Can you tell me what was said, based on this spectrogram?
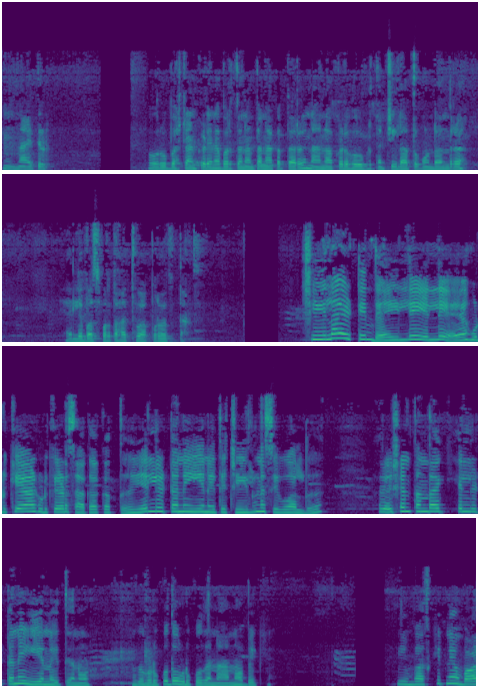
ಹ್ಞೂ ಆಯ್ತು ಅವರು ಬಸ್ ಸ್ಟ್ಯಾಂಡ್ ಕಡೆನೇ ಬರ್ತಾನಂತ ನಾಕತ್ತಾರ ನಾನು ಆ ಕಡೆ ಹೋಗ್ಬಿಡ್ತೇನೆ. ಚೀಲ ತಗೊಂಡಂದ್ರೆ ಎಲ್ಲೇ ಬಸ್ ಬರ್ತಾ ಹತ್ತು ಬರುತ್ತೆ. ಚೀಲ ಇಟ್ಟಿದ್ದೆ ಇಲ್ಲೇ ಇಲ್ಲೇ. ಹುಡ್ಕ್ಯಾಡ್ ಹುಡ್ಕ್ಯಾಡ್ ಸಾಕಾಕತ್ತು. ಎಲ್ಲಿ ಇಟ್ಟನೆ ಏನೈತೆ? ಚೀಲನ ಸಿಗವಲ್ದು. ರೇಷನ್ ತಂದಾಕಿ ಎಲ್ಲಿಟ್ಟನೆ? ಏನೈತೆ ನೋಡಿ ಇದು ಹುಡುಕುದ ಹುಡ್ಕೋದ ನಾನು ಬೇಕು. ಈ ಬಾಸ್ಕೆಟ್ನಾಗ ಭಾಳ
